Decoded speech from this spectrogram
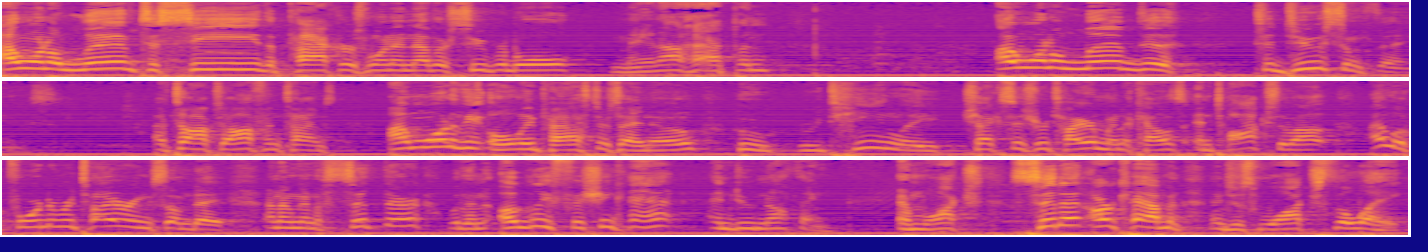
I want to live to see the Packers win another Super Bowl. May not happen. I want to live to, to do some things. I've talked oftentimes I'm one of the only pastors I know who routinely checks his retirement accounts and talks about, I look forward to retiring someday. And I'm going to sit there with an ugly fishing hat and do nothing and watch, sit at our cabin and just watch the lake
